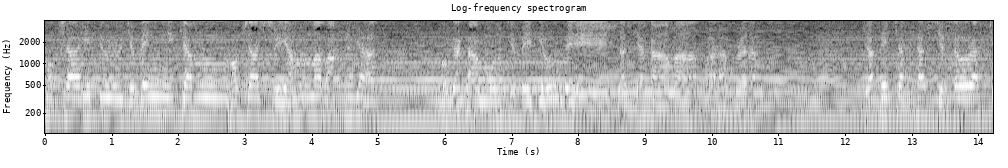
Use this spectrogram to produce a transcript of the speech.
मोक्षहेतुर्जपेन् नित्यं मोक्षाश्रियम् अवाप्नुयात्। भोगकामो जपेद्योगे तस्य कामा परप्रदम् जपेच्छक्तश्च सौरश्च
